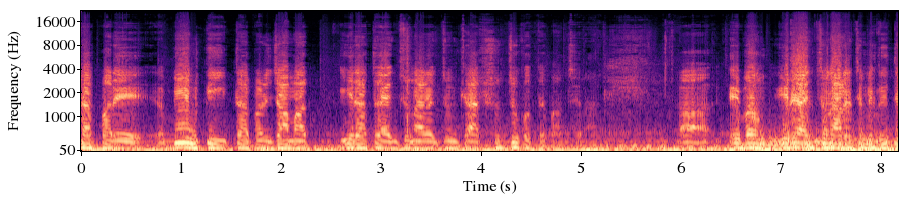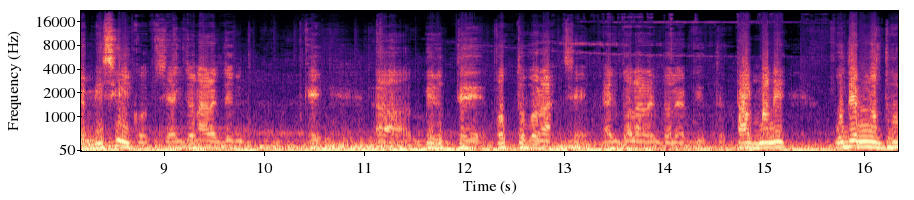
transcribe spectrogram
তারপরে বিএনপি তারপরে জামাত, এরা তো একজন আরেকজনকে আর সহ্য করতে পারছে না। এবং এরা একজন আরেকজনের বিরুদ্ধে মিছিল করছে, একজন আরেকজনকে বিরুদ্ধে বক্তব্য রাখছে এক দল আরেক দলের বিরুদ্ধে। তার মানে ওদের মধ্যেও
